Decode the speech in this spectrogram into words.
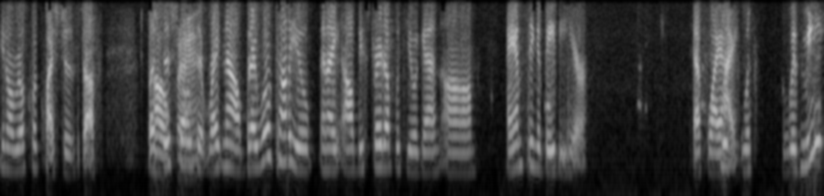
you know, real quick question and stuff. But this shows it right now. But I will tell you, and I, I'll be straight up with you again. Um, I am seeing a baby here. FYI. With, with with me?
